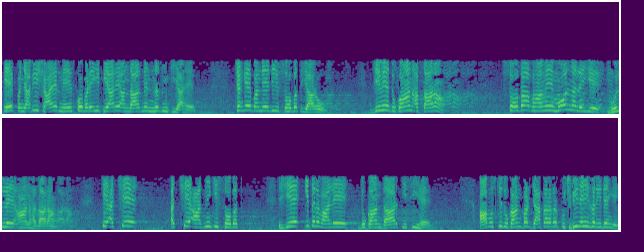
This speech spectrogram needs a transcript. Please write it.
ایک پنجابی شاعر نے اس کو بڑے ہی پیارے انداز میں نظم کیا ہے۔ چنگے بندے دی صحبت یارو، جویں دکان اتارا سودا بھاویں مول نہ لئیے بھولے آن ہزاراں۔ کہ اچھے اچھے آدمی کی صحبت، یہ عطر والے دکاندار کی سی ہے۔ آپ اس کی دکان پر جا کر اگر کچھ بھی نہیں خریدیں گے،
